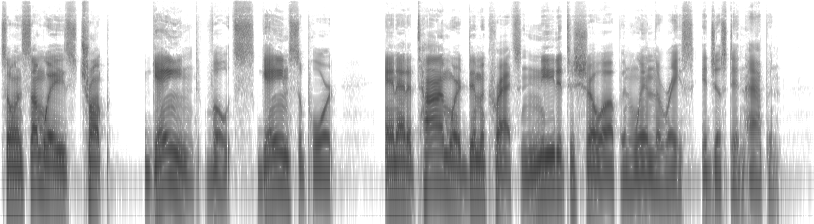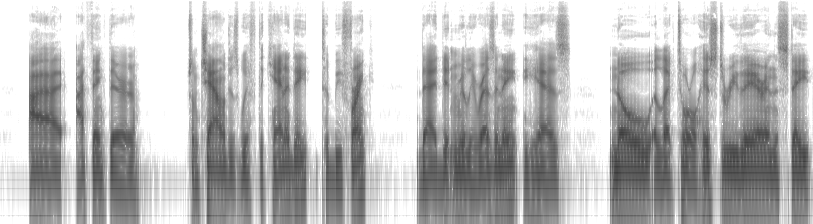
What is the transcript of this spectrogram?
So, in some ways, Trump gained votes, gained support. And at a time where Democrats needed to show up and win the race, it just didn't happen. I, I think there are some challenges with the candidate, to be frank, that didn't really resonate. He has no electoral history there in the state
